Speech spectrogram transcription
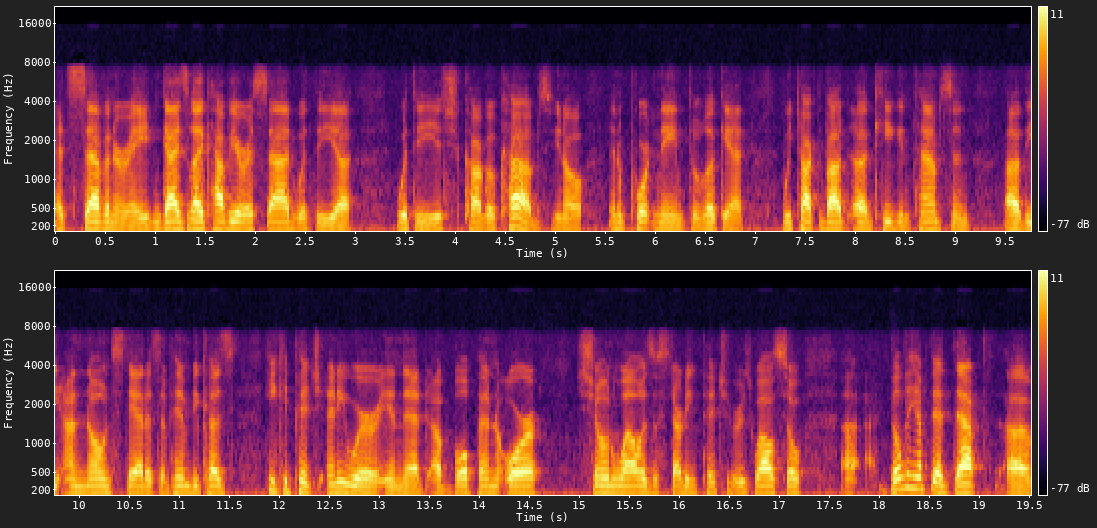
at seven or eight, and guys like Javier Assad with the uh, with the Chicago Cubs, you know, an important name to look at. We talked about uh, Keegan Thompson, uh, the unknown status of him because he could pitch anywhere in that uh, bullpen or shown well as a starting pitcher as well. So uh, building up that depth uh,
